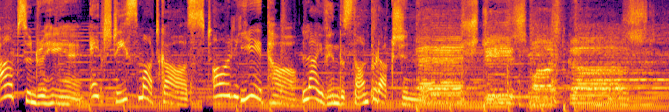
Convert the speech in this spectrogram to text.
आप सुन रहे हैं एच टी स्मार्ट कास्ट और ये था live Hindustan production smart Smartcast.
